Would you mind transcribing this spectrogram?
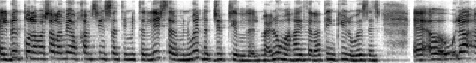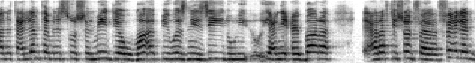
البنت طولها ما شاء الله 150 سنتيمتر. ليش؟ من وين جبتي المعلومة هاي 30 كيلو وزنك؟ آه لا أنا تعلمتها من ال social media وما أبي وزني يزيد ويعني عبارة عرفتي شلون؟ ففعلا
